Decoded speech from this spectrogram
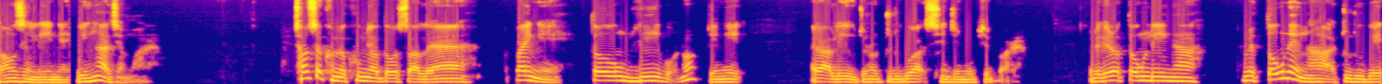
ခေါင်းစဉ်လေးနဲ့ဝေငှကြပါတယ်69ခုမြောက်သောစာလံအပိုက်ငယ်3 4ပေါ့နော်ဒီနေ့အဲ့ဒါလေးကိုကျွန်တော်အတူတူကအဆင်ခြင်ဖို့ဖြစ်ပါတယ်တကယ်တော့3 4 5ဒါပေမဲ့3နဲ့5ကအတူတူပဲ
